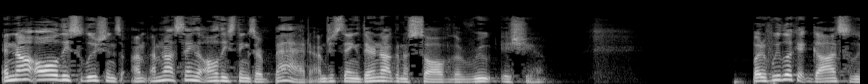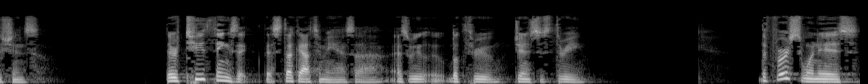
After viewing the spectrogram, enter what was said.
And not all these solutions, I'm, I'm not saying that all these things are bad. I'm just saying they're not going to solve the root issue. But if we look at God's solutions, there are two things that, that stuck out to me as, uh, as we look through Genesis 3. The first one is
